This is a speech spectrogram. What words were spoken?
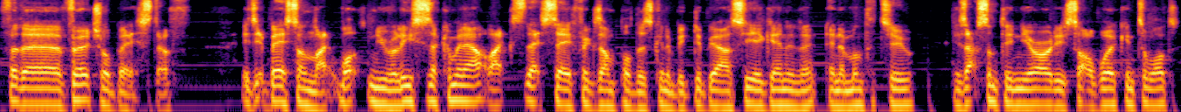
for the virtual based stuff, is it based on like what new releases are coming out? Like, let's say, for example, there's going to be WRC again in a, in a month or two. Is that something you're already sort of working towards?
